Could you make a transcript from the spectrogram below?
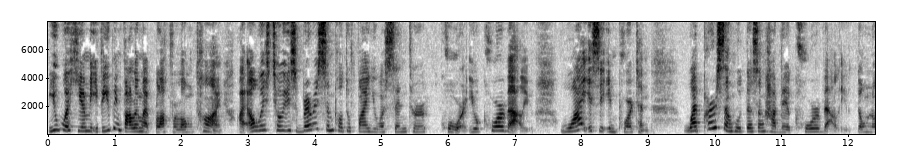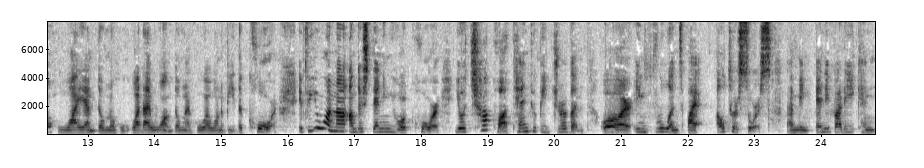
you will hear me if you've been following my blog for a long time i always tell you it's very simple to find your center core your core value. Why is it important? What person who doesn't have their core value don't know who i am don't know who, what i want don't know who i want to be the core. If you are not understanding your core your chakra tend to be driven or influenced by outer source. I mean anybody can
